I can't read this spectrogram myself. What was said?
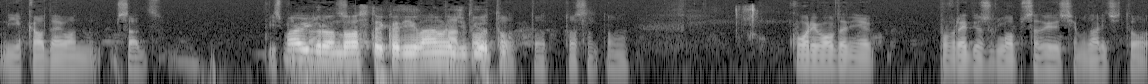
nije kao da je on sad ispod Ma igrao on dosta i kad je Ivanović Pa, bio to, tu. to, to, to sam to. Corey Walden je povredio zglob, sad vidjet ćemo da li će to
